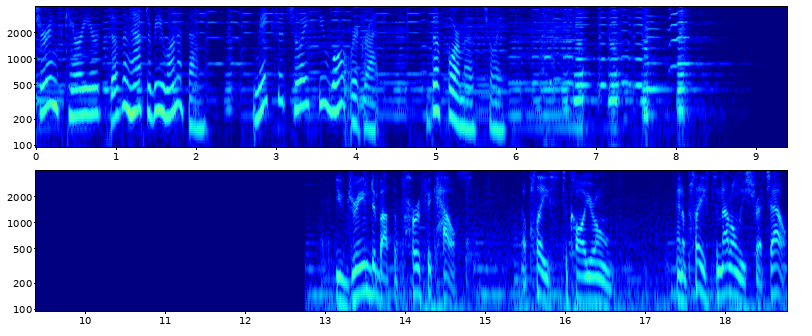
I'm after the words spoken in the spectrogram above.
Insurance carrier doesn't have to be one of them. Make the choice you won't regret. The foremost choice. You've dreamed about the perfect house, a place to call your own, and a place to not only stretch out,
